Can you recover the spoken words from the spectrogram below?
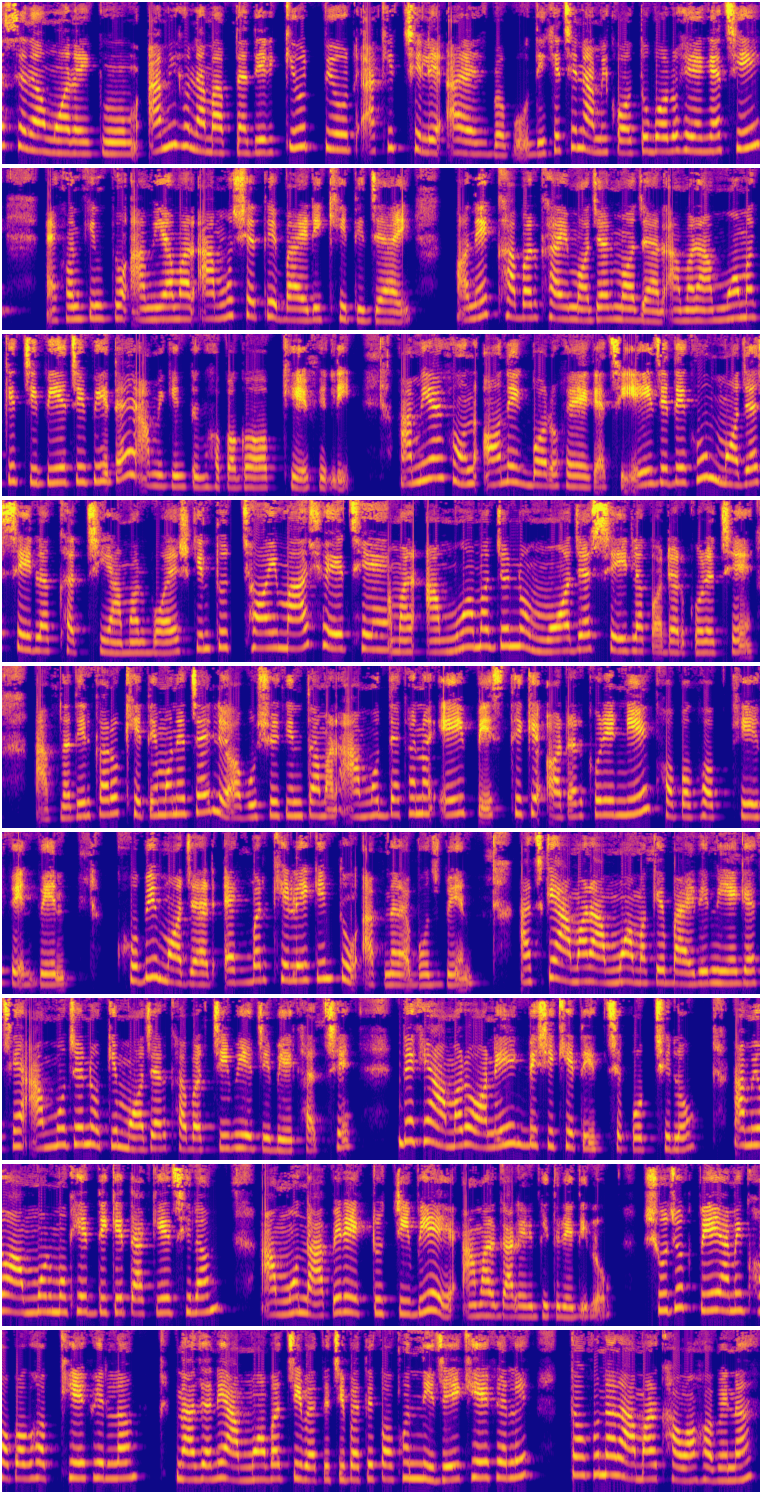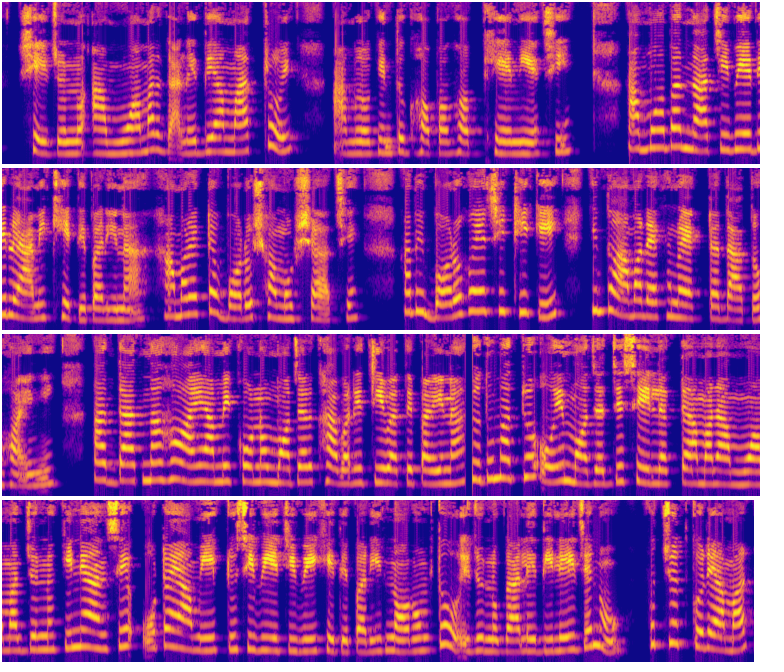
আসসালামু আলাইকুম। আমি হলাম আপনাদের কিউট পিউট আখির ছেলে আয়াস বাবু। দেখেছেন আমি কত বড় হয়ে গেছি? এখন কিন্তু আমি আমার আম্মুর সাথে বাইরে খেতে যাই। অনেক খাবার খাই, মজার মজার। আমার আম্মু আমাকে চিপিয়ে চিপিয়ে দেয়, আমি কিন্তু গপ খেয়ে ফেলি। আমি এখন অনেক বড় হয়ে গেছি। এই যে দেখুন, মজার সেইলাক খাচ্ছি। আমার বয়স কিন্তু ছয় মাস হয়েছে। আমার আম্মু আমার জন্য মজার সেইলাক অর্ডার করেছে। আপনাদের কারও খেতে মনে চাইলে অবশ্যই কিন্তু আমার আম্মুর দেখানো এই পেজ থেকে অর্ডার করে নিয়ে খপখপ খেয়ে ফেলবেন। খুবই মজার। একবার খেলেই কিন্তু আপনারা বুঝবেন। আজকে আমার আম্মু আমাকে বাইরে নিয়ে গেছে। আম্মু যেন কি মজার খাবার চিবিয়ে চিবিয়ে খাচ্ছে। দেখে আমারও অনেক বেশি খেতে ইচ্ছে করছিল। আমিও আম্মুর মুখের দিকে তাকিয়েছিলাম। আম্মু না পেরে একটু চিবিয়ে আমার গালের ভিতরে দিল। সুযোগ পেয়ে আমি ঘপাঘপ খেয়ে ফেললাম। না জানি আম্মু আবার চিবাতে চিবাতে কখন নিজেই খেয়ে ফেলে, তখন আর আমার খাওয়া হবে না। সেই জন্য আম্মু আমার গালে দেওয়া মাত্রই আমিও কিন্তু ঘপাঘপ খেয়ে নিয়েছি। আম্মু আবার না চিবিয়ে দিলে আমি খেতে পারি না। আমার একটা বড় সমস্যা আছে। আমি বড় হয়েছি ঠিকই, কিন্তু আমার এখনও একটা দাঁতও হয়নি। আর দাঁত না হয় আমি কোনো মজার খাবারে চিবাতে পারি না। শুধুমাত্র ওই মজার যে সেইলাকটা আমার আম্মু আমার জন্য কিনে আনছে, ওটাই আমি একটু চিবিয়ে চিবিয়ে খেতে পারি। নরম তো, এজন্য গালে দিলেই যেন হুচুত করে আমার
